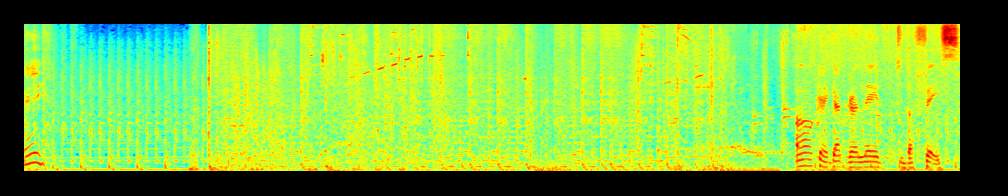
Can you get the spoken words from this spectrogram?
Okay. Okay, got grenade to the face.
